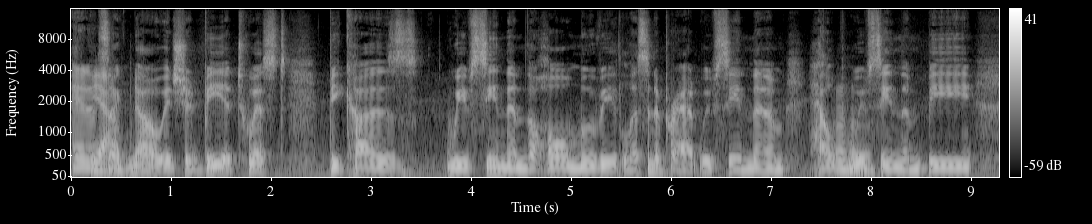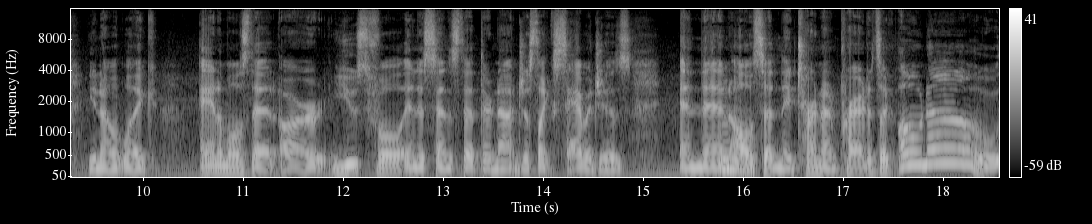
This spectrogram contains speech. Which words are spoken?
and it's Yeah. like no, it should be a twist because we've seen them the whole movie listen to Pratt. We've seen them help. Mm-hmm. We've seen them be, you know, like animals that are useful in a sense that they're not just like savages. And then all of a sudden they turn on Pratt. It's like, oh no!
